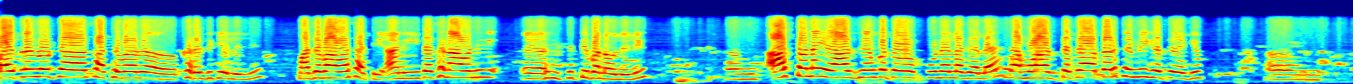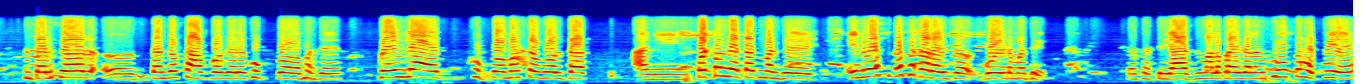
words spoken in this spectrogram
पाईपलाईन रोडच्या शाखेवर खरेदी केलेली. माझ्या भावासाठी. आणि त्याच्या नावाने ही चिठ्ठी बनवलेली. आज तो नाही आज नेमका तो पुण्याला गेलाय. त्यामुळे आज त्याच्यातर्फे मी घेते गिफ्ट. तर सर त्यांचा स्टाफ वगैरे खूप म्हणजे फ्रेंडली आहेत. खूप मस्त बोलतात. आणि पटवून देतात म्हणजे इन्व्हेस्ट कसं करायचं गोल्डमध्ये त्यासाठी आज मला प्राइज आला खूप हॅपी आहे.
